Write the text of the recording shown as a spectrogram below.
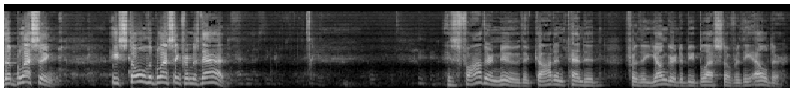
the blessing. He stole the blessing from his dad. His father knew that God intended for the younger to be blessed over the elder.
